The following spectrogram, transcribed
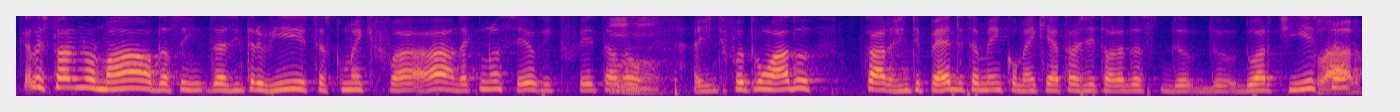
aquela história normal das, das entrevistas, como é que faz, ah, onde é que nasceu, o que, que tu fez, tal, uhum. A gente foi para um lado, claro, a gente pede também como é que é a trajetória das, do, do, do, artista claro.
